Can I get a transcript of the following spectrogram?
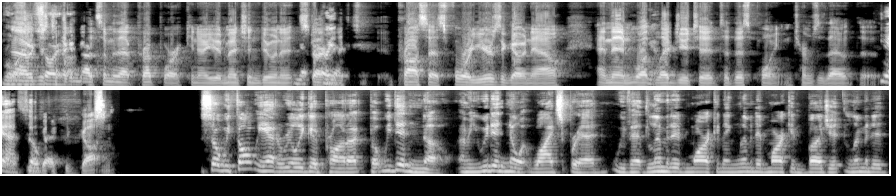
Roy, no, I was just talking about, about some of that prep work. You know, you had mentioned doing it, yeah, starting oh, yeah. that process four years ago now, and then what yeah. led you to to this point in terms of the, the yeah the feedback so, you've gotten. So we thought we had a really good product, but we didn't know. I mean, we didn't know it widespread. We've had limited marketing, limited market budget, limited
